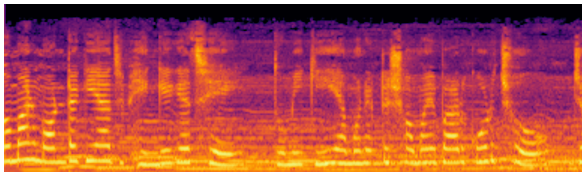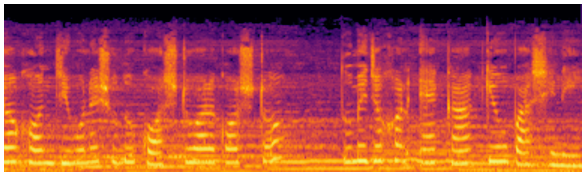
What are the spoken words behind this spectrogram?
তোমার মনটা কি আজ ভেঙে গেছে? তুমি কি এমন একটা সময় পার করছ যখন জীবনে শুধু কষ্ট আর কষ্ট? তুমি যখন একা কেউ পাশে নেই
